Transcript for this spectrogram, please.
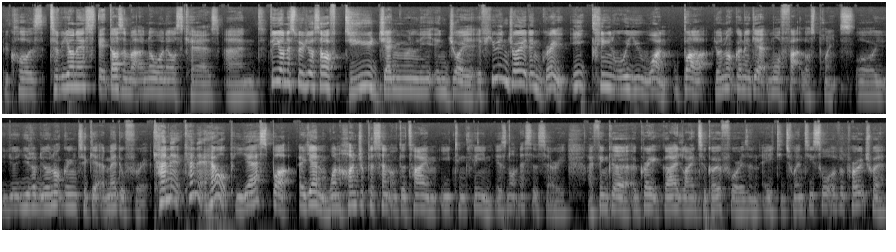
because, to be honest, it doesn't matter. No one else cares. And be honest with yourself. Do you genuinely enjoy it? If you enjoy it, then great. Eat clean all you want, but you're not going to get more fat loss points, or you, you're not going to get a medal for it. Can it can it help? Yes, but again, 100 100% of the time eating clean is not necessary. I think a, a great guideline to go for is an 80 20 sort of approach where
